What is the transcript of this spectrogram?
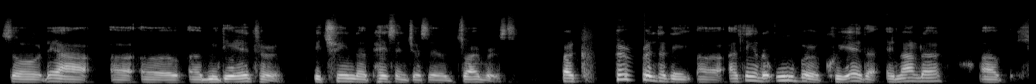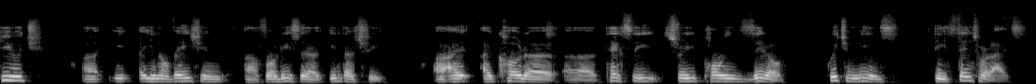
So they are a, a, mediator between the passengers and the drivers. But currently, uh, I think the Uber created another uh, huge uh, innovation uh, for this uh, industry. I, I call it Taxi 3.0, which means decentralized.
